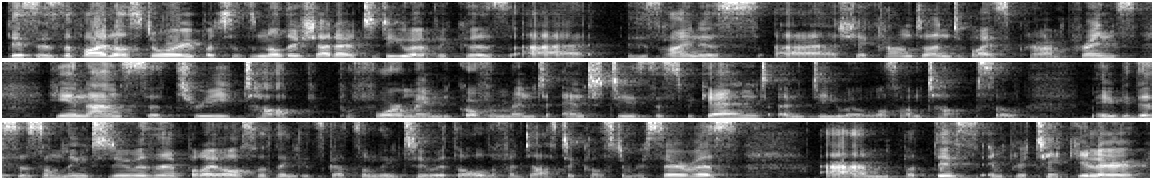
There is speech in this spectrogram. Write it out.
this is the final story, but just another shout out to DEWA because uh, His Highness uh, Sheikh Hamdan, Dubai's Crown Prince, he announced the three top performing government entities this weekend, and DEWA was on top. So maybe this is something to do with it, but I also think it's got something to do with all the fantastic customer service. Um, but this in particular,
